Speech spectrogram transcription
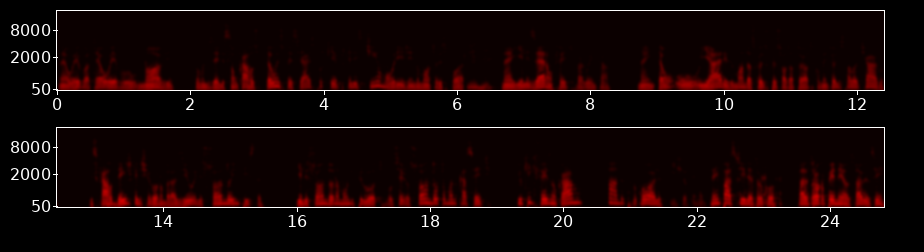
né? O Evo até o Evo 9, vamos dizer, eles são carros tão especiais, por quê? Porque eles tinham uma origem do motorsport, Uhum. né? E eles eram feitos para aguentar, né? Então, o Yaris, uma das coisas que o pessoal da Toyota comentou, eles falou, Thiago, esse carro desde que ele chegou no Brasil, ele só andou em pista. E ele só andou na mão de piloto, ou seja, só andou tomando cacete. E o que que fez no carro? Nada, trocou óleo. Encheu o pneu. Nem pastilha trocou, sabe? Troca pneu, sabe assim?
